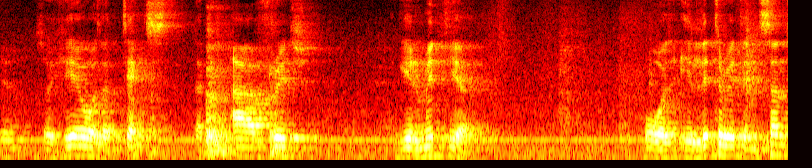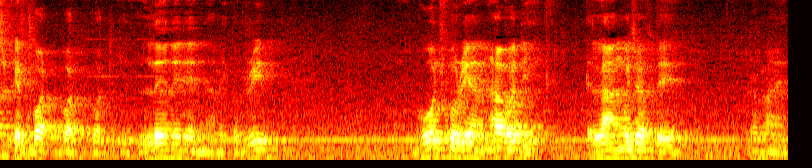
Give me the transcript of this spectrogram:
Yeah. So here was a text that the average Girmitya who was illiterate in Sanskrit but, but, but learned in, I mean, could read Bhojpuri and Awadhi, the language of the Ramayana.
